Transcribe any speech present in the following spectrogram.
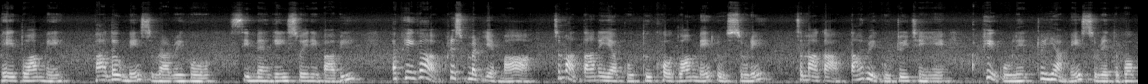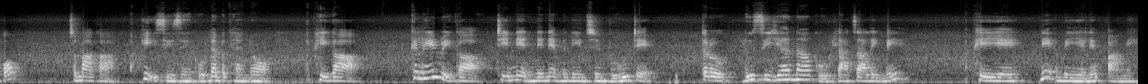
ဘယ်သွားမယ်ဘာလုပ်မယ်ဆိုတာတွေကိုစီမံကိန်းဆွဲနေပါပြီ။အဖေကခရစ်စမတ်ရက်မှာကျမသားနှစ်ယောက်ကိုသူခေါ်သွားမယ်လို့ဆိုတယ်။ကျမကသားတွေကိုတွေးချင်ရင်အ ဖေကိုလည်းတွေ့ရမယ်ဆိုတဲ့သဘောပေါ့။ကျမကအဖေအစီအစဉ်ကိုလက်မခံတော့အဖေကကလေးတွေကဒီနှစ်နင်းနဲ့မနေချင်ဘူးတဲ့။သူတို့လူစီယာနာကိုလာကြလိမ့်မယ်။အဖေရဲ့နေ့အမေရဲ့လည်းပါမယ်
